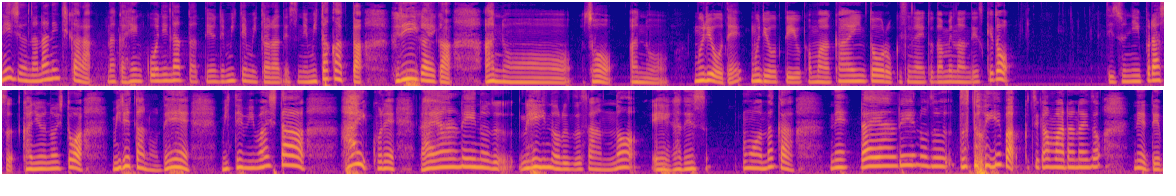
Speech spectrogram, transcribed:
27日からなんか変更になったっていうんで見てみたらですね、見たかったフリー以外が、あのーそう、あの無料で、無料っていうかまあ会員登録しないとダメなんですけど、ディズニープラス加入の人は見れたので、見てみました。はい、これ、ライアン・レイノルレイノルズさんの映画です。もうなんか、ね、ライアン・レイノルズといえば、口が回らないぞ。ね、デッ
